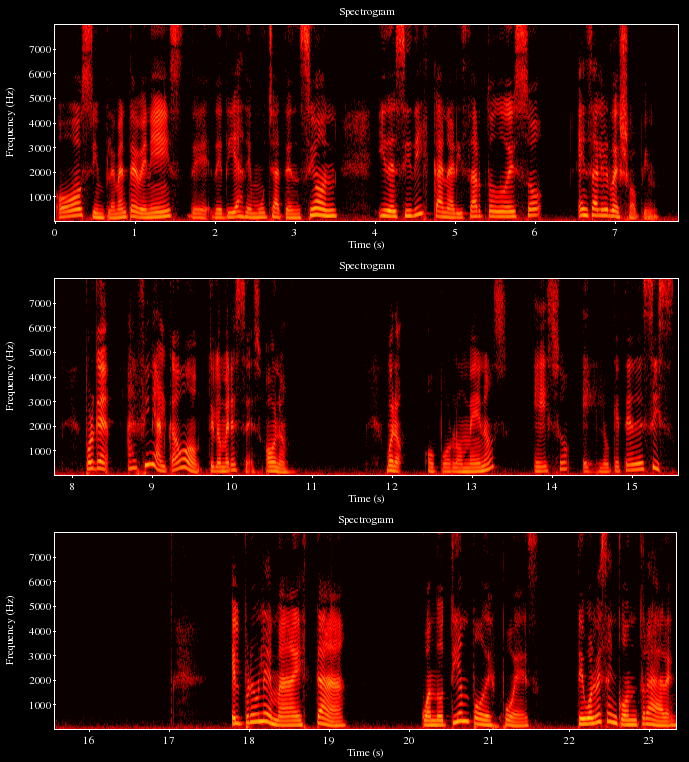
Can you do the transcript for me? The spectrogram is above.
o simplemente venís de, días de mucha tensión y decidís canalizar todo eso en salir de shopping. Porque al fin y al cabo te lo mereces, ¿o no? Bueno, o por lo menos eso es lo que te decís. El problema está cuando tiempo después te volvés a encontrar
